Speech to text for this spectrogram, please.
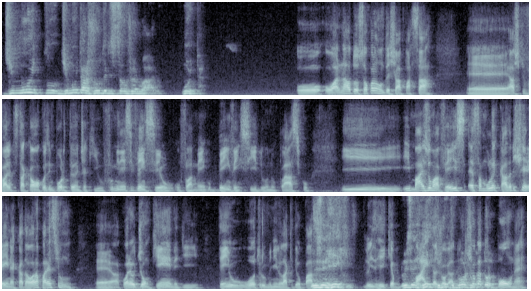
de, muito, de muita ajuda de São Januário. Muita. O, o Arnaldo, só para não deixar passar, é, acho que vale destacar uma coisa importante aqui. O Fluminense venceu o Flamengo, bem vencido no clássico. E, e mais uma vez, essa molecada de Xerém, né? Cada hora aparece um. É, agora é o John Kennedy, tem o, o, outro menino lá que deu passe. Luiz Henrique. Luiz Henrique é Luiz baita Henrique, jogador. Bom jogador. jogador bom, né?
